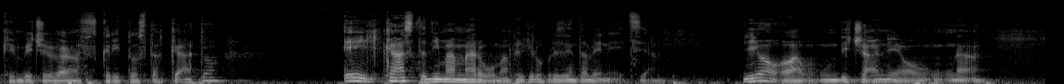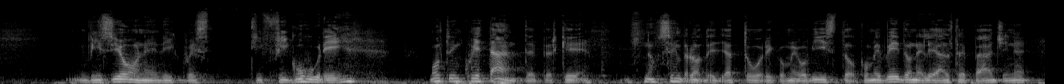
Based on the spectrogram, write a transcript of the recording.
che invece va scritto staccato, e il cast di Mamma Roma, perché lo presenta a Venezia. Io a 11 anni ho una visione di questi figuri molto inquietante perché non sembrano degli attori come ho visto, come vedo nelle altre pagine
